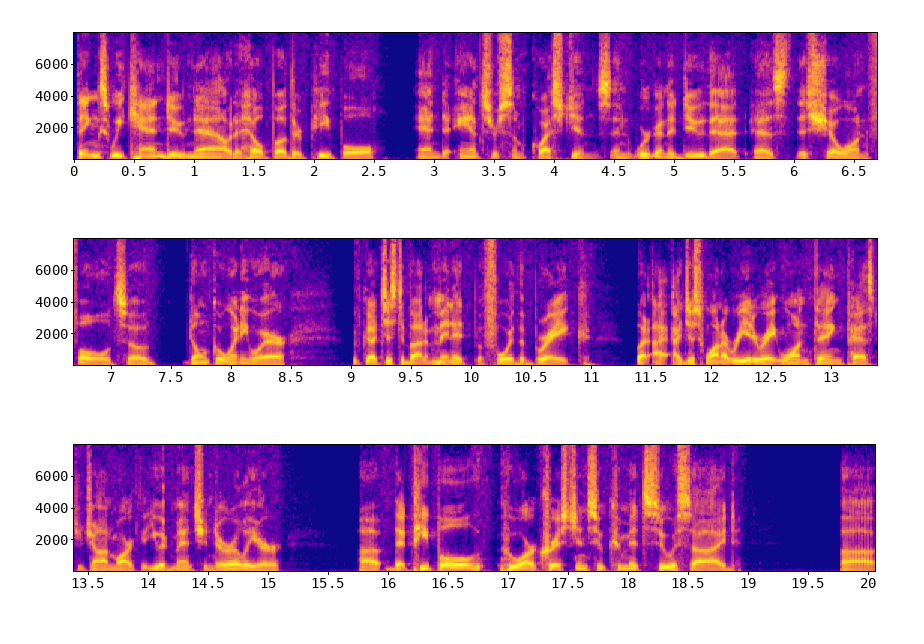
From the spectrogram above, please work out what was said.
things we can do now to help other people and to answer some questions. And we're going to do that as this show unfolds. So don't go anywhere. We've got just about a minute before the break. But I, I just want to reiterate one thing, Pastor John Mark, that you had mentioned earlier uh, that people who are Christians who commit suicide, uh,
